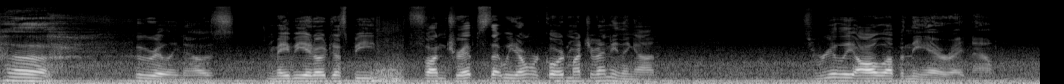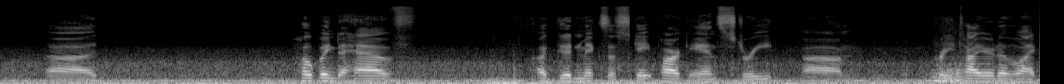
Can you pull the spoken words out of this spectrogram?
who really knows? Maybe it'll just be fun trips that we don't record much of anything on. It's really all up in the air right now. Uh, hoping to have a good mix of skate park and street. Um, pretty tired of like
